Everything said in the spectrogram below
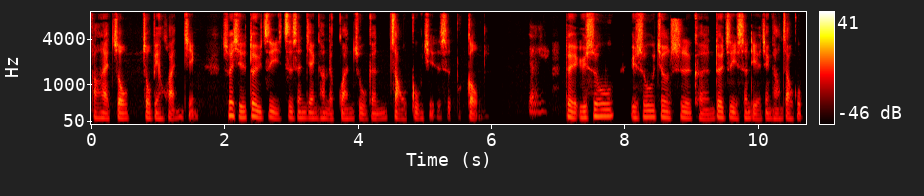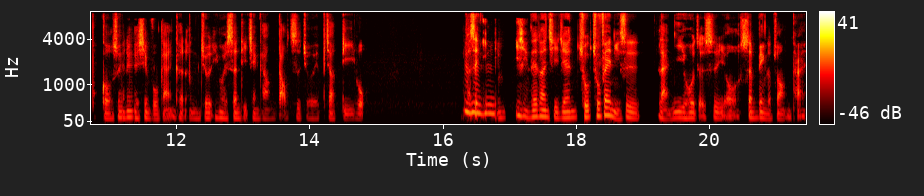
放在周周边环境，所以其实对于自己自身健康的关注跟照顾其实是不够的。对，对于是乎，于是乎就是可能对自己身体的健康照顾不够，所以那个幸福感可能就因为身体健康导致就会比较低落。可是疫疫情这段期间，除除非你是染疫或者是有生病的状态，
